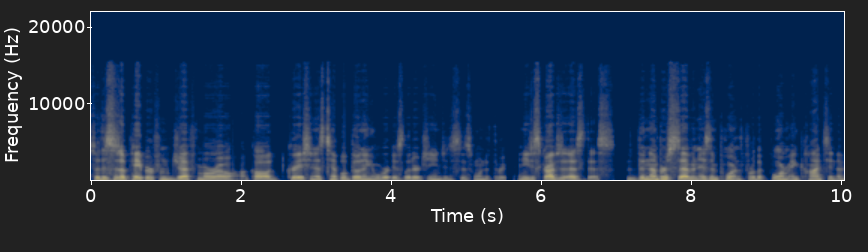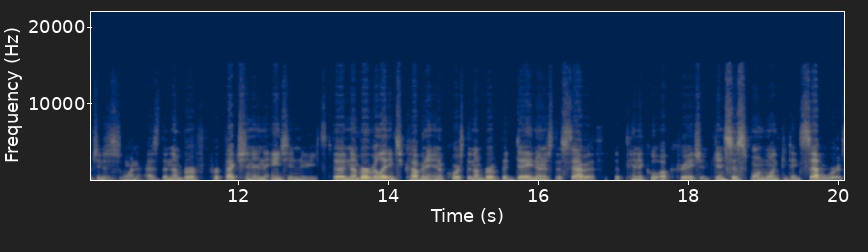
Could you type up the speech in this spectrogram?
So this is a paper from Jeff Morrow called Creation as Temple Building and Work as Liturgy in Genesis 1 to 3. And he describes it as this. The number 7 is important for the form and content of Genesis 1 as the number of perfection in the ancient Near East. The number relating to covenant and of course the number of the day known as the Sabbath, the pinnacle of creation. Genesis 1-1 contains seven words.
